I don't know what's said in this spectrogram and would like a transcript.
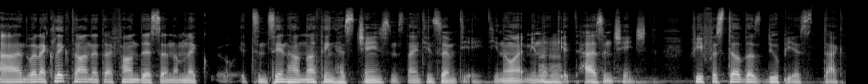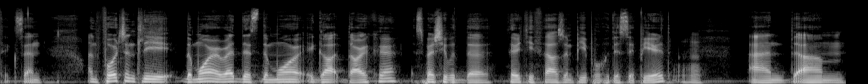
and when I clicked on it, I found this, and I'm like, it's insane how nothing has changed since 1978. You know, what I mean, like Mhm. it hasn't changed. FIFA still does dubious tactics, and unfortunately, the more I read this, the more it got darker, especially with the 30,000 people who disappeared, and um,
